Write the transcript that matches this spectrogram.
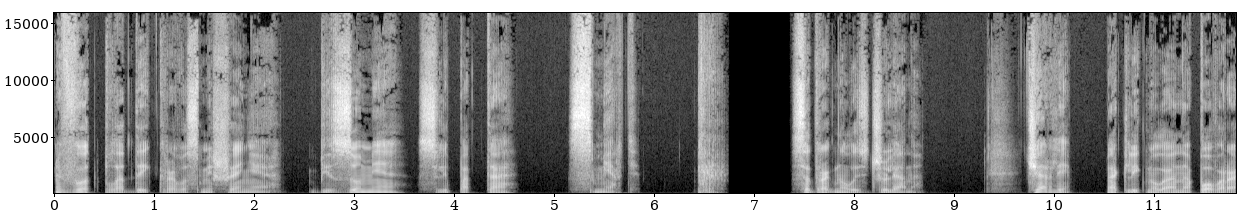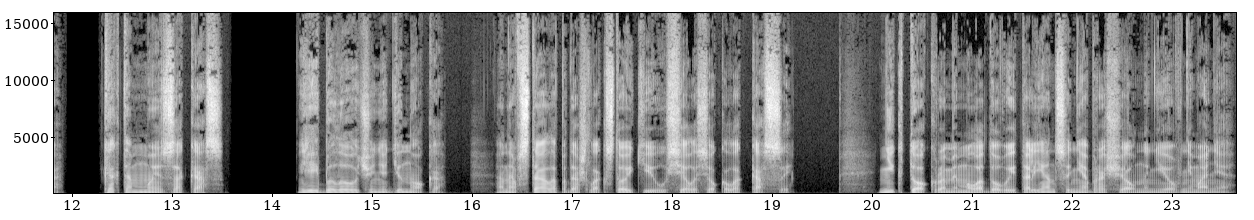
Вот плоды кровосмешения. Безумие, слепота, смерть. Содрогнулась Джулиана. «Чарли!» — окликнула она повара. «Как там мой заказ?» Ей было очень одиноко. Она встала, подошла к стойке и уселась около кассы. Никто, кроме молодого итальянца, не обращал на нее внимания.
